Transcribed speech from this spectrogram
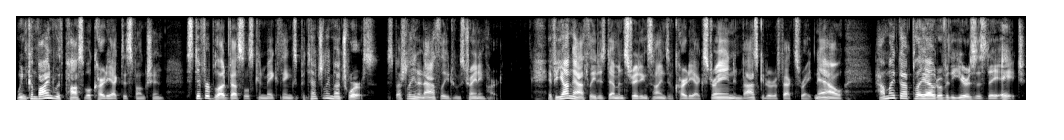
When combined with possible cardiac dysfunction, stiffer blood vessels can make things potentially much worse, especially in an athlete who's training hard. If a young athlete is demonstrating signs of cardiac strain and vascular effects right now, how might that play out over the years as they age?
